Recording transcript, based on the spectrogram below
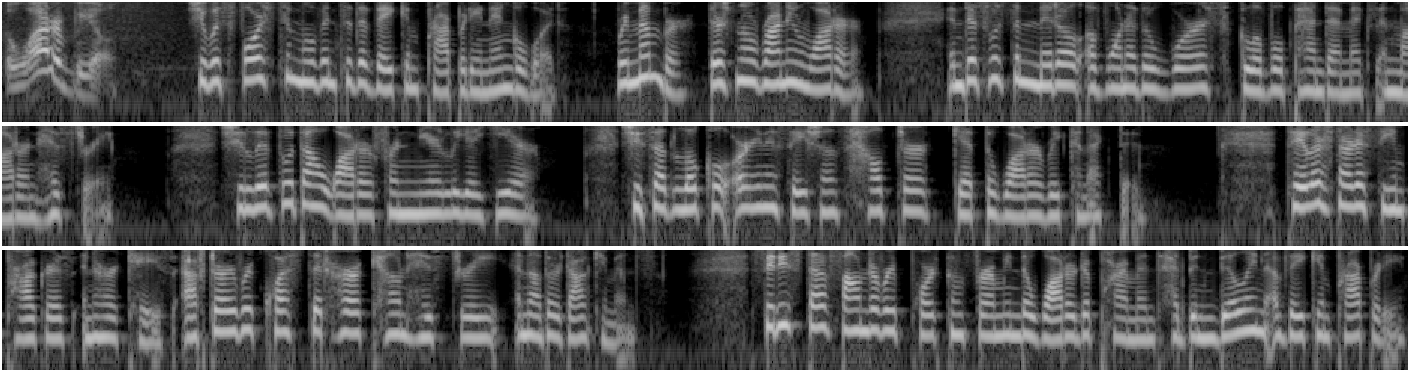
the water bill. She was forced to move into the vacant property in Englewood. Remember, there's no running water. And this was the middle of one of the worst global pandemics in modern history. She lived without water for nearly a year. She said local organizations helped her get the water reconnected. Taylor started seeing progress in her case after I requested her account history and other documents. City staff found a report confirming the water department had been billing a vacant property.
